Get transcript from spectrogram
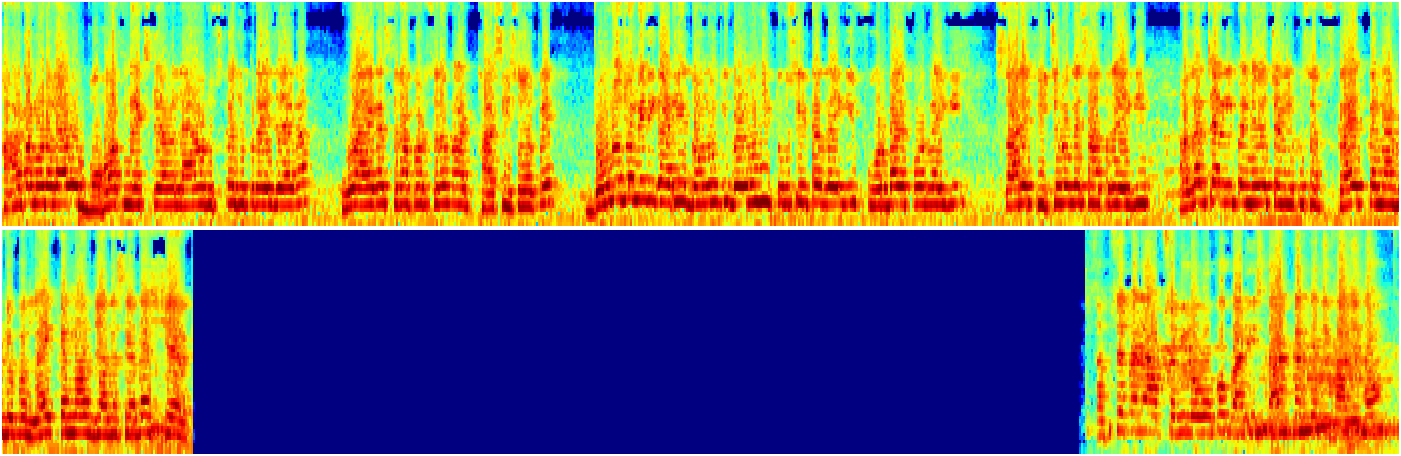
थार का मॉडल है, वो बहुत नेक्स्ट लेवल है, और उसका जो प्राइस आएगा वो आएगा सिर्फ़ और सिर्फ़ अट्ठासी सौ रुपये दोनों जो मेरी गाड़ी है, दोनों की दोनों ही टू सीटर रहेगी फोर बाय फोर रहेगी। सारे फीचरों के साथ रहेगी। अगर चैनल पर नए हो चैनल को सब्सक्राइब करना वीडियो को लाइक करना और ज़्यादा से ज़्यादा शेयर सबसे पहले आप सभी लोगों को गाड़ी स्टार्ट करके दिखा देता हूँ।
